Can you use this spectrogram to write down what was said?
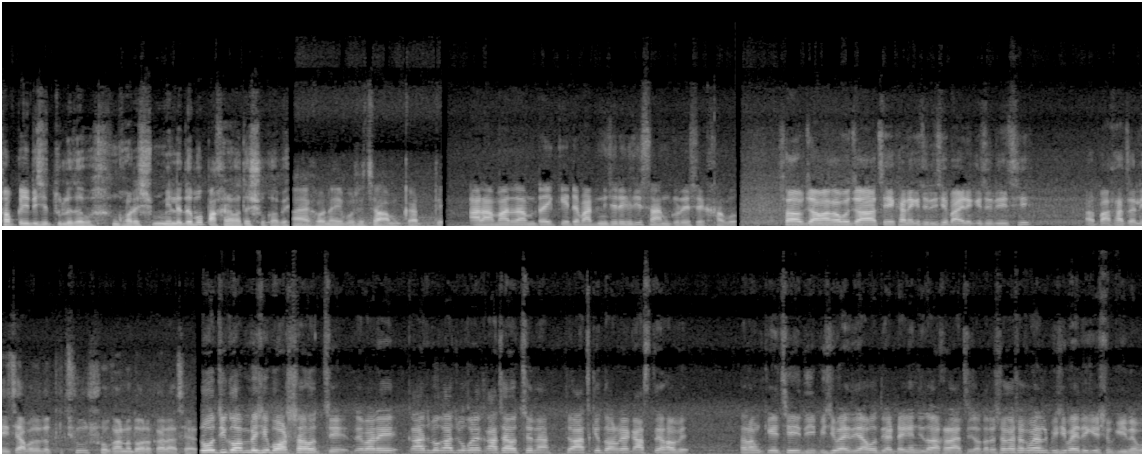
সব কেচে দিয়েছি তুলে দেবো ঘরে মেলে দেবো পাখার হাতে শুকাবে। এখন এই বসেছে আম কাটতে। আর আমার আমটাই কেটে বাড়ির নিচে রেখেছি স্নান করে এসে খাব। সব জামা কাপড় যা আছে এখানে কিছু দিয়েছি বাইরে কিছু দিয়েছি। আর পাখা চালিয়েছি, আপাতত কিছু শোকানো দরকার আছে রোজই কম বেশি বর্ষা হচ্ছে, এবারে কাচবো কাচবো করে কাঁচা হচ্ছে না, তো আজকে দরকার কাচতে হবে। আমি কেচেই দিই পিসি বাড়িতে যাব, দু একটা গেঞ্জি দরকার আছে, যতটা সকাল সকাল তাহলে পিসি বাড়িতে গিয়ে শুকিয়ে নেব।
